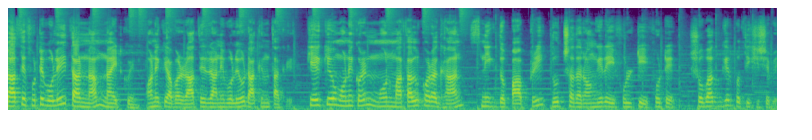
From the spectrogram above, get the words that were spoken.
রাতে ফোটে বলেই তার নাম নাইট কুইন। অনেকে আবার রাতের রানী বলেও ডাকেন তাকে। কেউ কেউ মনে করেন মন মাতাল করা ঘ্রাণ, স্নিগ্ধ পাপড়ি, দুধ সাদা রঙের এই ফুলটি ফোটে সৌভাগ্যের প্রতীক হিসেবে।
